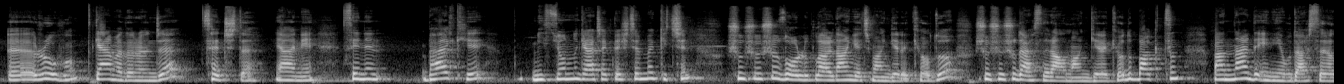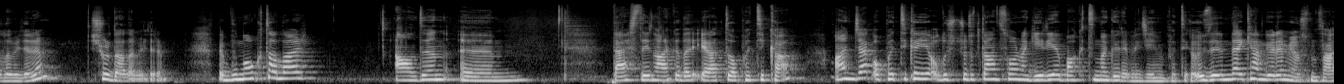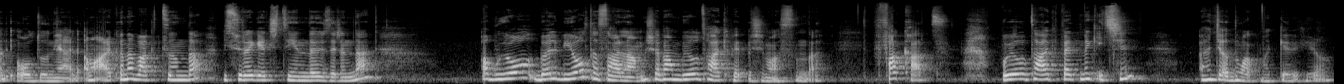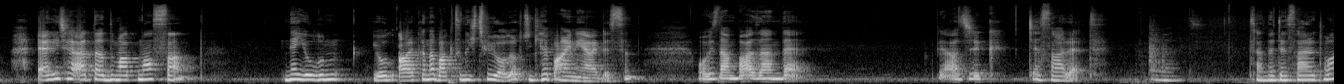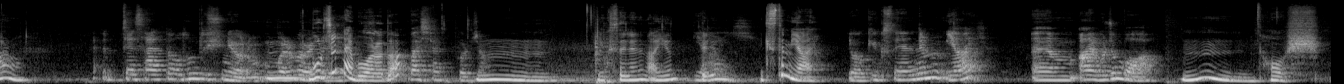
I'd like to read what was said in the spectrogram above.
e, ruhun gelmeden önce seçti. Yani senin belki misyonunu gerçekleştirmek için şu şu şu zorluklardan geçmen gerekiyordu. Şu şu şu dersleri alman gerekiyordu. Baktın ben nerede en iyi bu dersleri alabilirim? Şurada alabilirim. Ve bu noktalar aldığın e, derslerin arkada yarattığı o patika ancak o patikayı oluşturduktan sonra geriye baktığında görebileceğin bir patika. Üzerindeyken göremiyorsun olduğun yerde. Ama arkana baktığında bir süre geçtiğinde üzerinden A, bu yol böyle bir yol tasarlanmış ve ben bu yolu takip etmişim aslında. Fakat bu yolu takip etmek için önce adım atmak gerekiyor. Eğer hiç hayatına adım atmazsan ne yolun yol arkana baktığında hiçbir yol yok çünkü hep aynı yerdesin. O yüzden bazen de birazcık cesaret. Evet. Sende cesaret var mı? Cesaretli olduğumu düşünüyorum. Umarım öyle. Burcun ne bu arada? Başak Burcu. Hmm. Yükselenin ayın Yay. biliyor musun? İkisi de mi yay? Yok yükselenim yay. Ay burcum boğa. Hmm, hoş.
